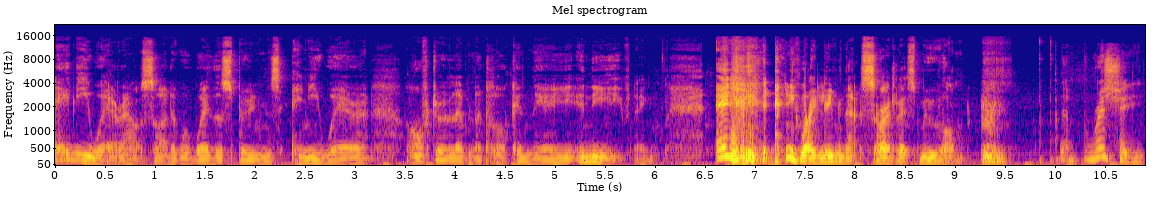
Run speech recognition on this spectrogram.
anywhere outside of a Wetherspoons anywhere after 11 o'clock in the in the evening. Any, anyway, leaving that aside, let's move on. Rishi,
